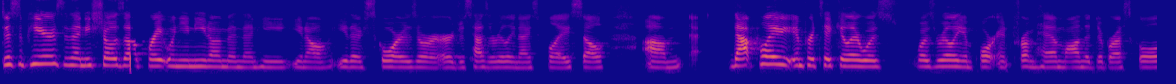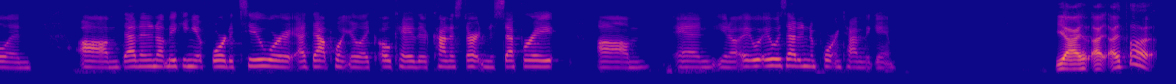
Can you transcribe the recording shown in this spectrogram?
disappears and then he shows up right when you need him and then he you know either scores or, or just has a really nice play so um that play in particular was was really important from him on the DeBrusk goal and um that ended up making it four to two where at that point you're like okay they're kind of starting to separate um and you know it, it was at an important time in the game Yeah, I, I, I thought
